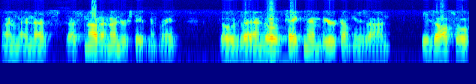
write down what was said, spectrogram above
and, and that's that's not an understatement, right? Those uh, and those taking them beer companies on he's also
